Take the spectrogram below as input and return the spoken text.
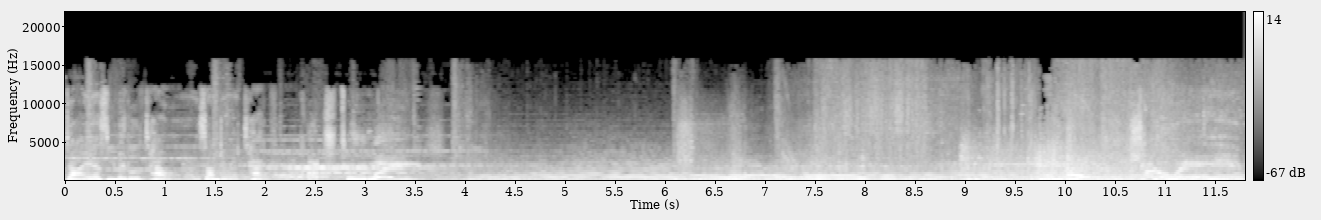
Dire's middle tower is under attack. Cuts two ways! Shadow wave!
